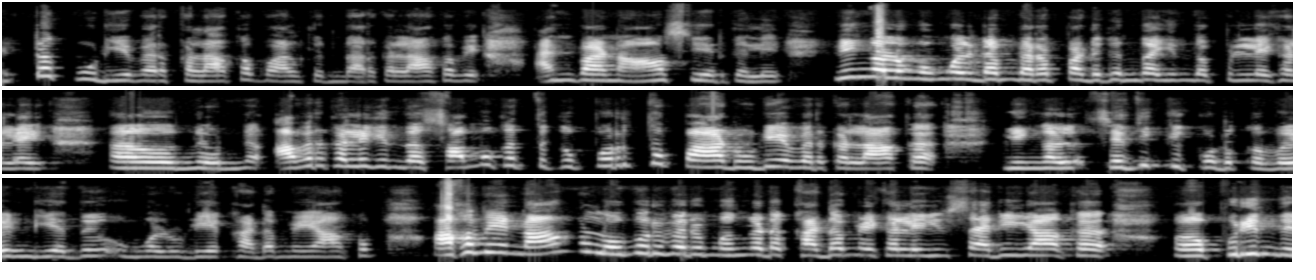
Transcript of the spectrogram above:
எட்டக்கூடியவர்களாக வாழ்கின்றார்கள். ஆகவே அன்பான ஆசிரியர்களே நீங்களும் உங்களிடம் பெறப்படுகின்ற இந்த பிள்ளைகளை அவர்களை இந்த சமூகத்துக்கு பொருத்தப்பாடுடையவர்களாக நீங்கள் செதுக்கி கொடுக்க வேண்டியது உங்களுடைய கடமையாகும். ஆகவே நாங்கள் ஒவ்வொருவரும் எங்களோட கடமைகளை சரியாக புரிந்து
